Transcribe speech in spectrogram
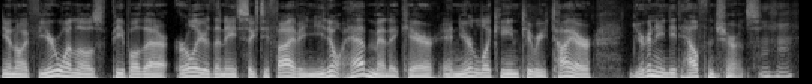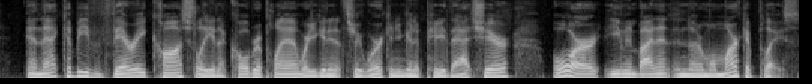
You know, if you're one of those people that are earlier than age 65 and you don't have Medicare and you're looking to retire, you're going to need health insurance. Mm-hmm. And that could be very costly in a COBRA plan where you're getting it through work and you're going to pay that share or even buying it in the normal marketplace.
